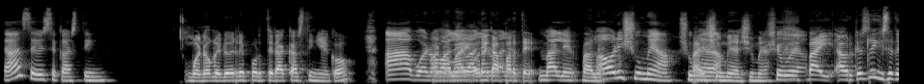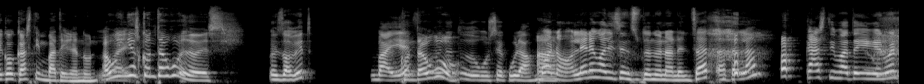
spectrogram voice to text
Eta, ze beste casting. Bueno, gero erreportera castingeko. Ah, bueno, Bueno, vale, bai, vale, horrek vale. aparte. Vale. Vale. Ah, hori xumea, xumea. Bai, xumea, xumea. Xumea. Bai, aurkezlik izeteko casting bat egin duen. Hau Bai. inoz kontagu edo ez? Ez dakit? Bai, ez? Kontaugu? Dugu sekula. Ah. Bueno, lehenengo aldizen zuten duenaren zat, atala. Casting bat egin genuen.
